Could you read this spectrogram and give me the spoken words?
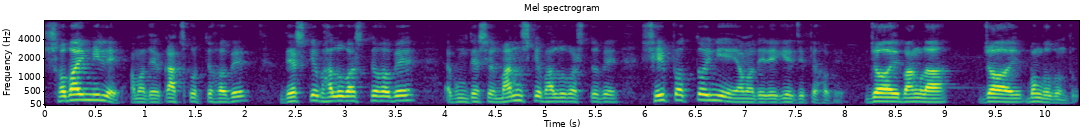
সবাই মিলে আমাদের কাজ করতে হবে, দেশকে ভালোবাসতে হবে এবং দেশের মানুষকে ভালোবাসতে হবে, সেই প্রত্যয় নিয়ে আমাদের এগিয়ে যেতে হবে। জয় বাংলা, জয় বঙ্গবন্ধু।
